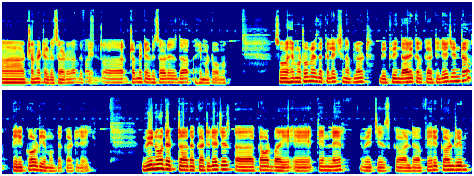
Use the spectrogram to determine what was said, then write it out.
uh, traumatic disorder of the first uh, traumatic disorder is the hematoma. So hematoma is the collection of blood between the auricle cartilage and the perichondrium of the cartilage. We know that uh, the cartilage is uh, covered by a thin layer which is called uh, perichondrium.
